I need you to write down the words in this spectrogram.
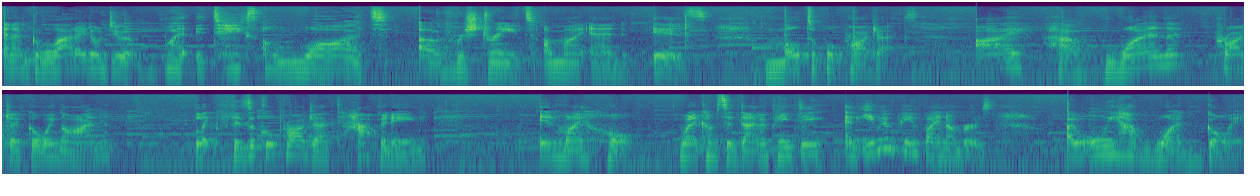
And I'm glad I don't do it, but it takes a lot of restraint on my end is multiple projects. I have one project going on, like physical project happening in my home when it comes to diamond painting and even paint by numbers. I will only have one going.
